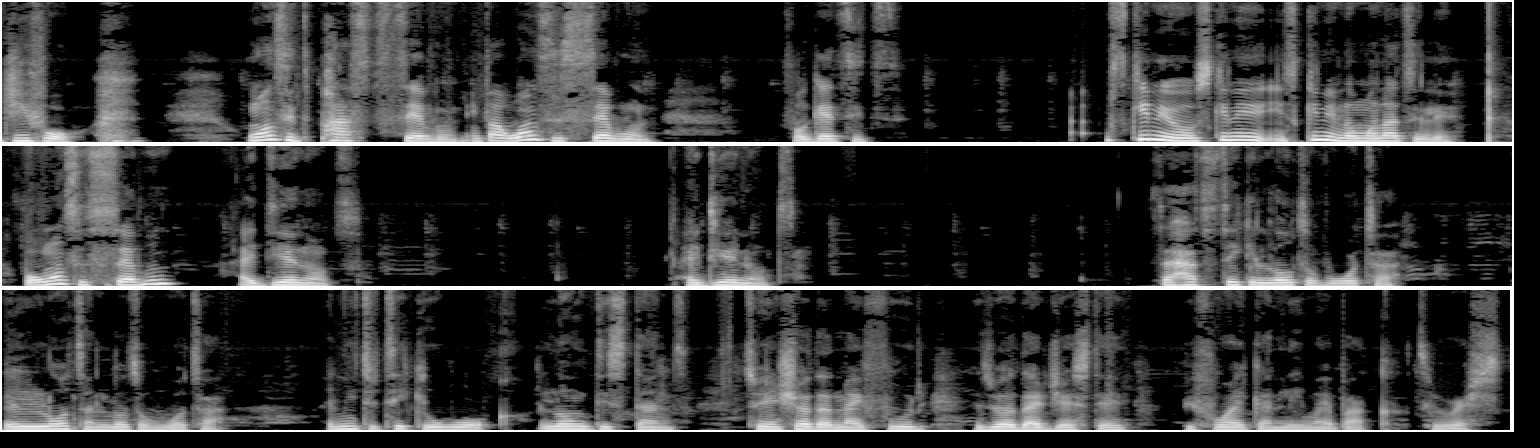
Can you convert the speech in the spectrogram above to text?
G four. once it's past seven, in fact, once it's seven, forget it. Skinny, oh, skinny, skinny no more But once it's seven, I dare not. I dare not. So I had to take a lot of water, a lot and lot of water I need to take a walk long distance to ensure that my food is well digested before I can lay my back to rest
